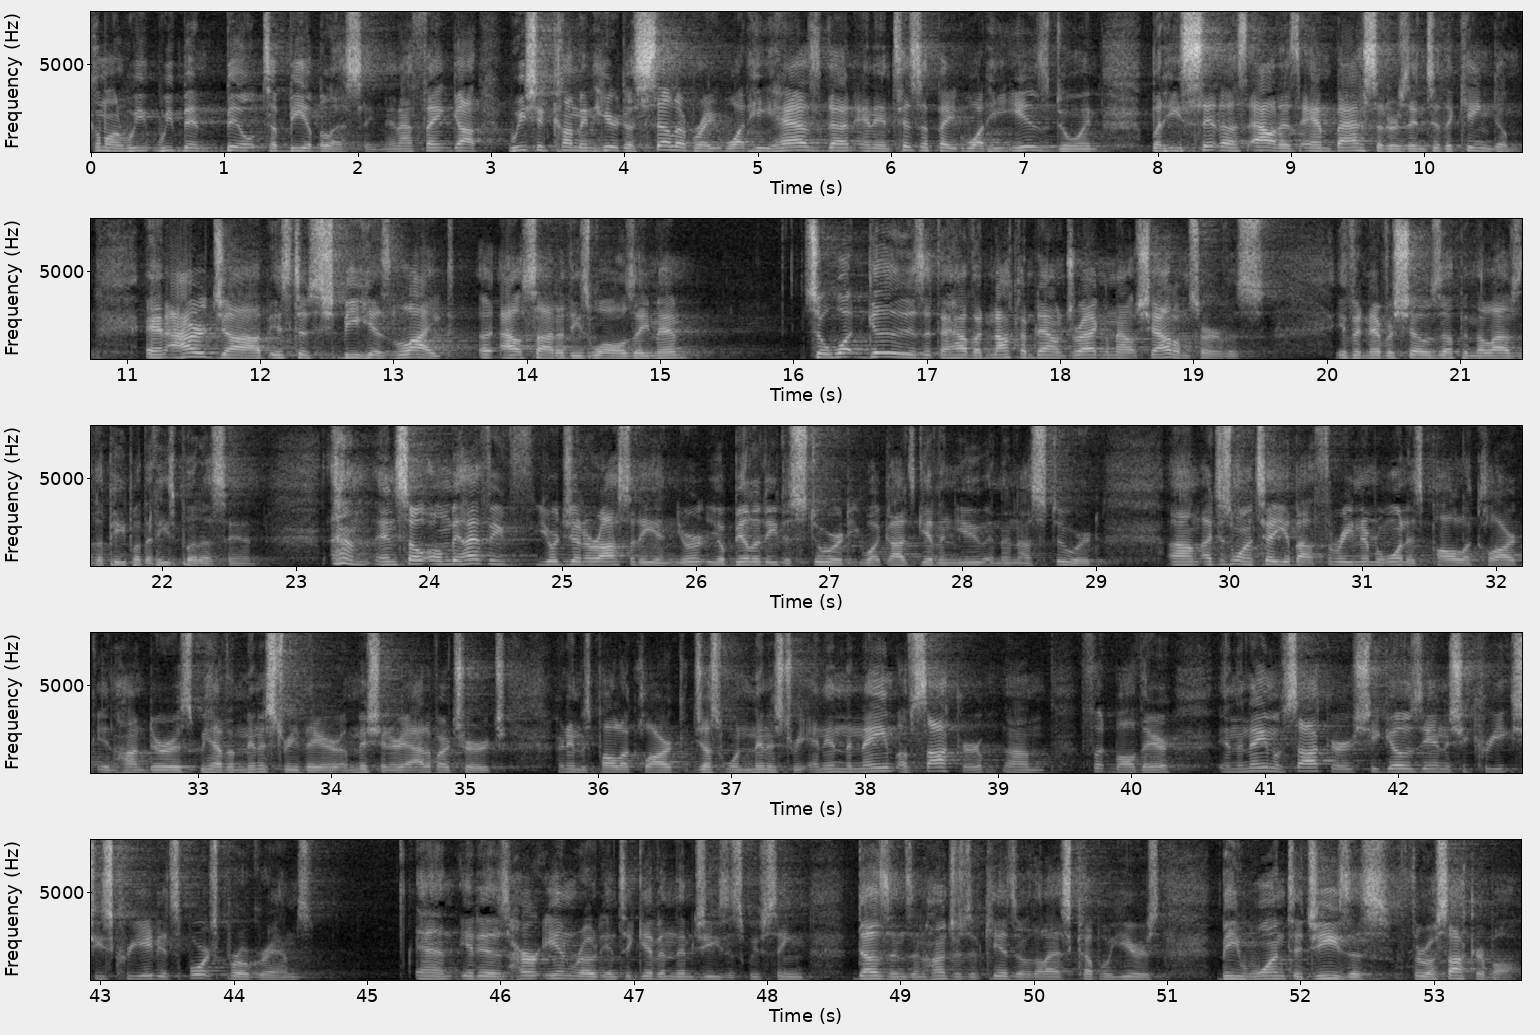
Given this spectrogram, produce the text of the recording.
Come on, we, we've been built to be a blessing. And I thank God we should come in here to celebrate what He has done and anticipate what He is doing. But He sent us out as ambassadors into the kingdom. And our job is to be His light uh, outside of these walls. Amen. So, what good is it to have a knock them down, drag them out, shout them service if it never shows up in the lives of the people that He's put us in? and so, on behalf of your generosity and your, your ability to steward what God's given you and then us steward, um, I just want to tell you about three. Number one is Paula Clark in Honduras. We have a ministry there, a missionary out of our church. Her name is Paula Clark, Just One Ministry. And in the name of soccer, um, football there, in the name of soccer, she goes in and she cre- she's created sports programs. And it is her inroad into giving them Jesus. We've seen dozens and hundreds of kids over the last couple years be won to Jesus through a soccer ball.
